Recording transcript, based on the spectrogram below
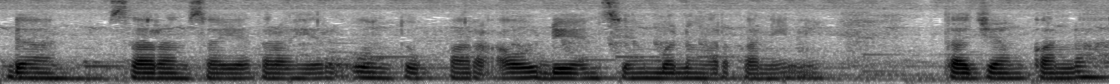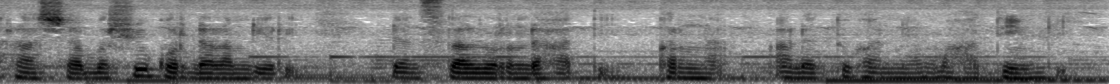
Dan saran saya terakhir untuk para audiens yang mendengarkan ini, tajamkanlah rasa bersyukur dalam diri dan selalu rendah hati karena ada Tuhan yang maha tinggi.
